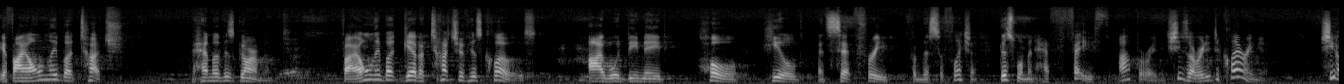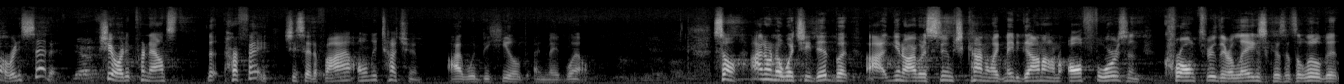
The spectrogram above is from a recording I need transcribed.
"If I only but touch the hem of his garment, if I only but get a touch of his clothes, I would be made whole, healed, and set free from this affliction. This woman had faith operating. She's already declaring it. She already said it. She already pronounced the, her faith. She said, If I only touch him, I would be healed and made well. So I don't know what she did, but uh, you know, I would assume she kind of like maybe got on all fours and crawled through their legs because it's a little bit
